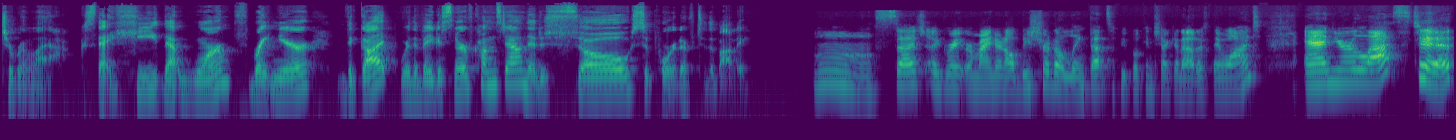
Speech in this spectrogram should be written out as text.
to relax. That heat, that warmth right near the gut where the vagus nerve comes down, that is so supportive to the body. Mm, such a great reminder. And I'll be sure to link that so people can check it out if they want. And your last tip,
